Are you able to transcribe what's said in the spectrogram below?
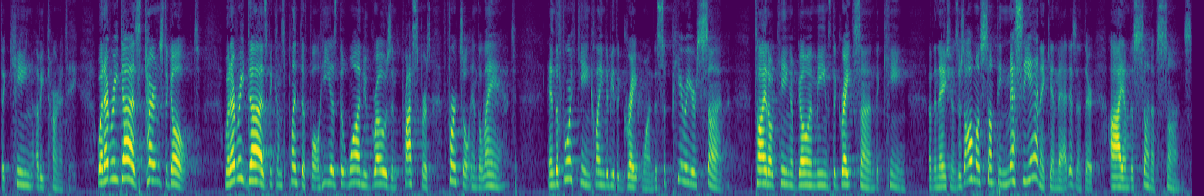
the king of eternity. Whatever he does turns to gold. Whatever he does becomes plentiful. He is the one who grows and prospers, fertile in the land. And the fourth king claimed to be the great one, the superior son. Tidal King of Goyim means the great son, the king of the nations. There's almost something messianic in that, isn't there? I am the son of sons,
